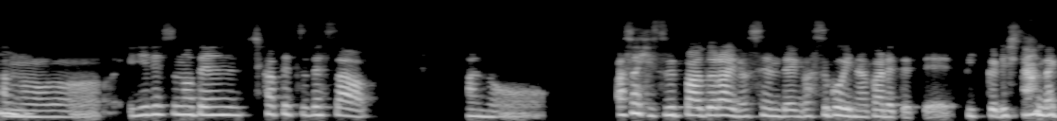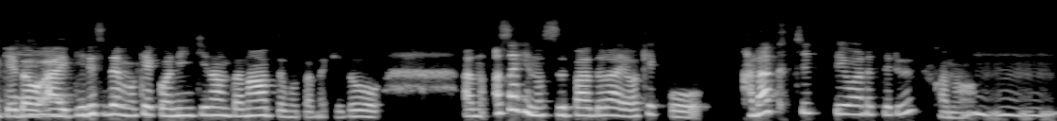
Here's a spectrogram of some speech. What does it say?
あの、イギリスの電地下鉄でさ、あの、アサヒスーパードライの宣伝がすごい流れててびっくりしたんだけど、うん。あ、イギリスでも結構人気なんだなって思ったんだけど、あの、アサヒのスーパードライは結構辛口って言われてるかな、うんうんうん。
